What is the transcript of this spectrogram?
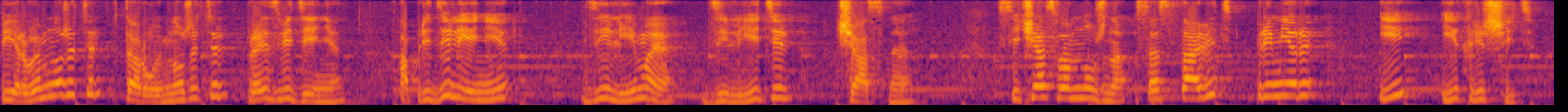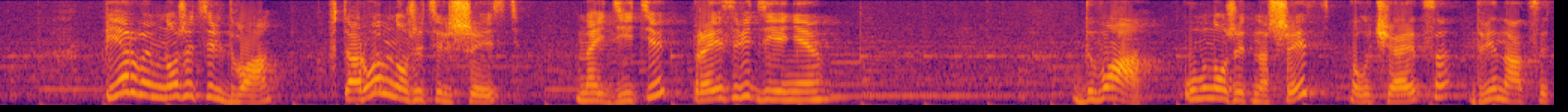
Первый множитель, второй множитель, произведение. Определение, делимое, делитель, частное. Сейчас вам нужно составить примеры и их решить. Первый множитель 2, второй множитель 6. Найдите произведение. 2 умножить на 6 получается 12.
